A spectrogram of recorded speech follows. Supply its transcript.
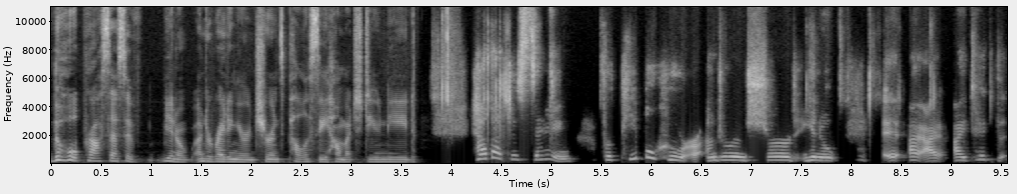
the whole process of you know underwriting your insurance policy. How much do you need? How about just saying for people who are underinsured? You know, I, I, I take the,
